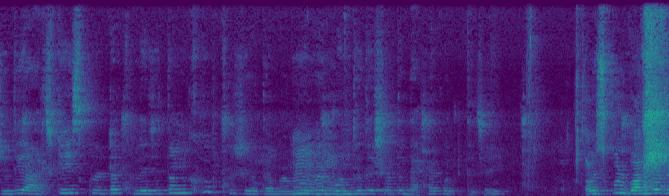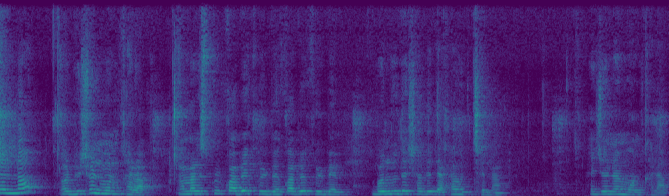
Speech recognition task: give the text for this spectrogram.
যদি আজকে স্কুলটা খুলে যেত আমি খুব খুশি হতাম। আমি আমার বন্ধুদের সাথে দেখা করতে চাই। ওর স্কুল বন্ধের জন্য ওর ভীষণ মন খারাপ। আমার স্কুল কবে খুলবে কবে খুলবে বন্ধুদের সাথে দেখা হচ্ছে না। এই জন্য মন খারাপ।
